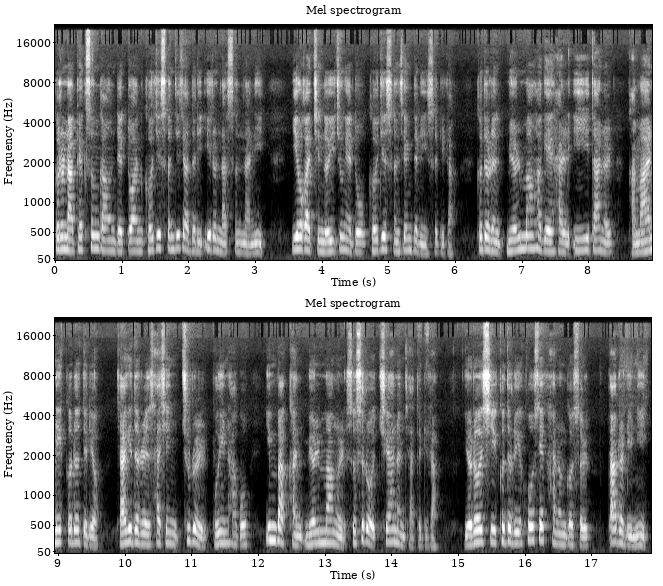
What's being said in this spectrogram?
그러나 백성 가운데 또한 거짓 선지자들이 일어났었나니 이와 같이 너희 중에도 거짓 선생들이 있으리라. 그들은 멸망하게 할 이 단을 가만히 끌어들여 자기들을 사신 주를 부인하고 임박한 멸망을 스스로 취하는 자들이라. 여럿이 그들이 호색하는 것을 따르리니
